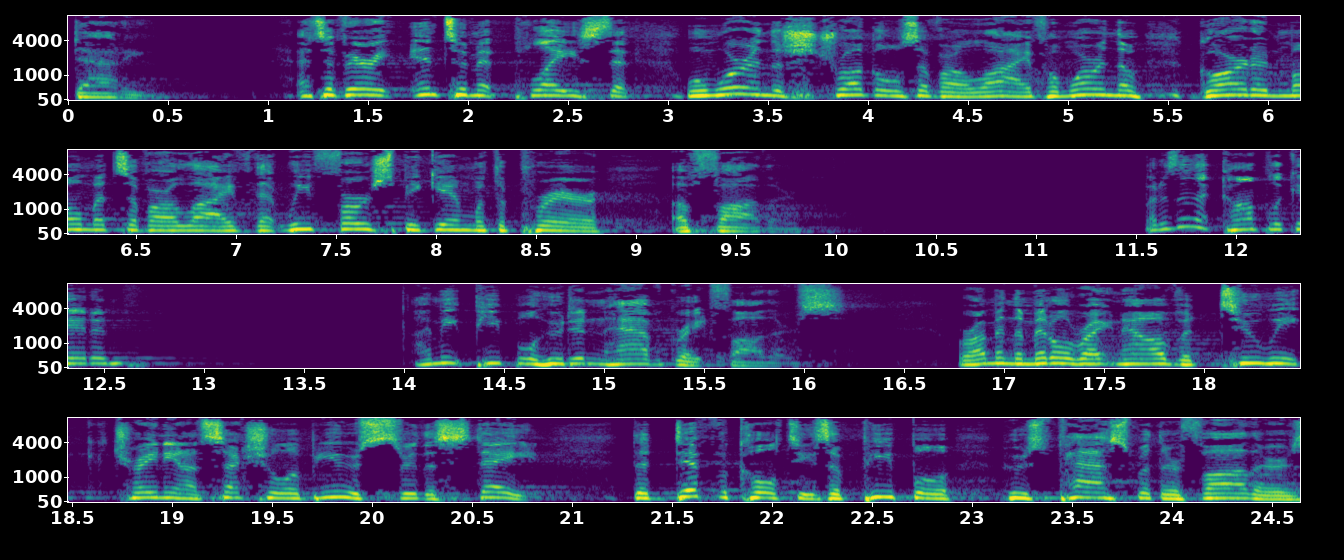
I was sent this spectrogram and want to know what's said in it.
Daddy. It's a very intimate place that when we're in the struggles of our life, when we're in the garden moments of our life, that we first begin with the prayer of Father. But isn't that complicated? I meet people who didn't have great fathers. Or I'm in the middle right now of a two week training on sexual abuse through the state. The difficulties of people whose past with their fathers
